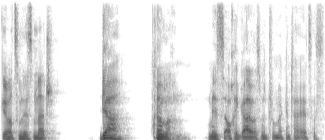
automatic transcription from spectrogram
Gehen wir zum nächsten Match. Ja, können wir machen. Mir ist auch egal, was mit Drew McIntyre jetzt ist.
